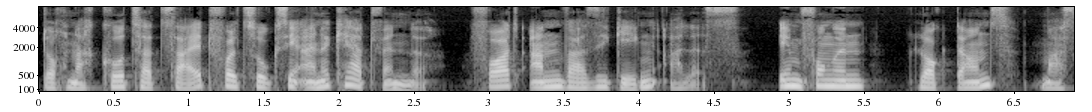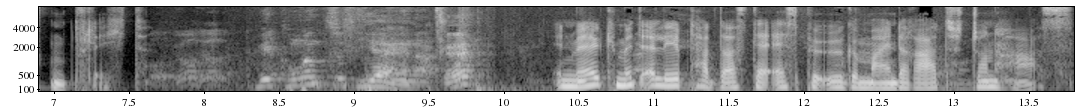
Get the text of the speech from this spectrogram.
Doch nach kurzer Zeit vollzog sie eine Kehrtwende. Fortan war sie gegen alles. Impfungen, Lockdowns, Maskenpflicht. Wir kommen zu dir einer, gell? In Melk miterlebt hat das der SPÖ-Gemeinderat John Haas.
